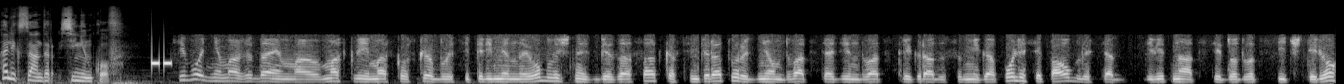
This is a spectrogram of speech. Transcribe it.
Александр Синенков. Сегодня мы ожидаем а, в Москве и Московской области переменную облачность без осадков. Температура днем 21-23 градуса в мегаполисе, по области от 19 до 24.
